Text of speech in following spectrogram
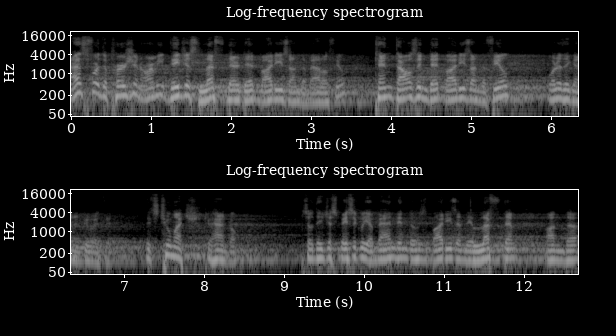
As for the Persian army, they just left their dead bodies on the battlefield. 10,000 dead bodies on the field. What are they going to do with it? It's too much to handle. So they just basically abandoned those bodies and they left them on the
